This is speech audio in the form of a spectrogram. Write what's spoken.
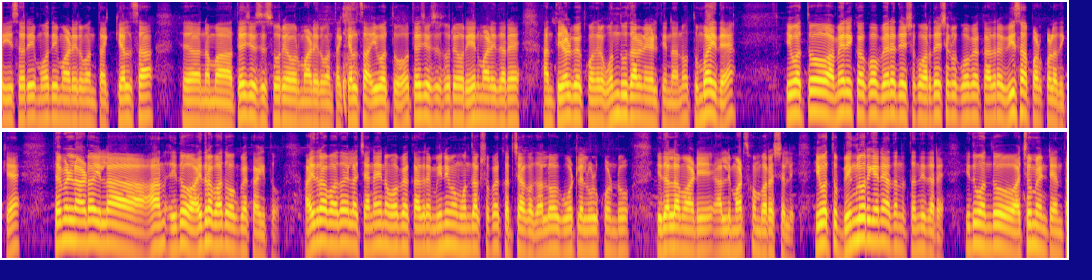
ಈ ಸರಿ ಮೋದಿ ಮಾಡಿರುವಂಥ ಕೆಲಸ ನಮ್ಮ ತೇಜಸ್ವಿ ಸೂರ್ಯ ಅವರು ಮಾಡಿರುವಂಥ ಕೆಲಸ ಇವತ್ತು ತೇಜಸ್ವಿ ಸೂರ್ಯ ಅವರು ಏನು ಮಾಡಿದ್ದಾರೆ ಅಂತ ಹೇಳಬೇಕು ಅಂದರೆ ಒಂದು ಉದಾಹರಣೆ ಹೇಳ್ತೀನಿ ನಾನು. ತುಂಬ ಇದೆ. ಇವತ್ತು ಅಮೇರಿಕಕ್ಕೋ ಬೇರೆ ದೇಶಕ್ಕೋ ಹೊರ ಹೋಗಬೇಕಾದ್ರೆ ವೀಸಾ ಪಡ್ಕೊಳ್ಳೋದಕ್ಕೆ ತಮಿಳ್ನಾಡು ಇಲ್ಲ ಇದು ಹೈದ್ರಾಬಾದ್ ಹೋಗಬೇಕಾಗಿತ್ತು. ಹೈದ್ರಾಬಾದು ಇಲ್ಲ ಚೆನ್ನೈನ ಹೋಗಬೇಕಾದ್ರೆ ಮಿನಿಮಮ್ ಒಂದು ಲಕ್ಷ ರೂಪಾಯಿ ಖರ್ಚಾಗೋದು. ಅಲ್ಲಿ ಹೋಗಿ ಹೋಟ್ಲಲ್ಲಿ ಉಳ್ಕೊಂಡು ಇದೆಲ್ಲ ಮಾಡಿ ಅಲ್ಲಿ ಮಾಡಿಸ್ಕೊಂಡು ಬರೋಷ್ಟಲ್ಲಿ ಇವತ್ತು ಬೆಂಗಳೂರಿಗೇ ಅದನ್ನು ತಂದಿದ್ದಾರೆ. ಇದು ಒಂದು ಅಚೀವ್ಮೆಂಟೆ ಅಂತ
